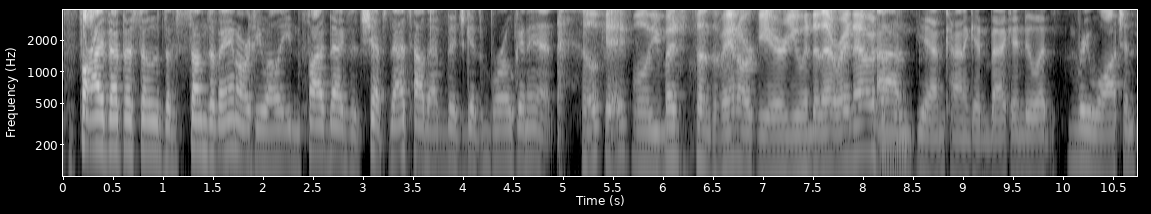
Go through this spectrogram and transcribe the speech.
five episodes of Sons of Anarchy while eating five bags of chips. That's how that bitch gets broken in. Okay, well, you mentioned Sons of Anarchy. Are you into that right now or something? Um, yeah, I'm kind of getting back into it, rewatching.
